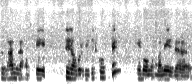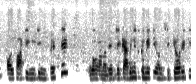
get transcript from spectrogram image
প্রধান আজকে শ্রীনগর ভিজিট করছেন এবং আমাদের অল পার্টি মিটিং হয়েছে এবং আমাদের যে ক্যাবিনেট কমিটি অন সিকিউরিটি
